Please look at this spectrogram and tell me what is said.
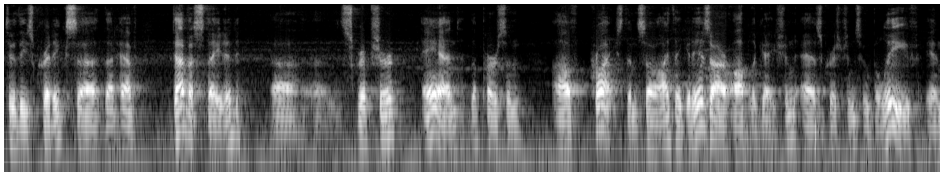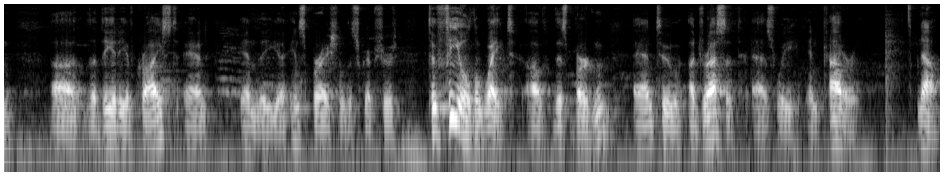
to these critics uh, that have devastated uh, uh, Scripture and the person of Christ. And so I think it is our obligation as Christians who believe in uh, the deity of Christ and in the uh, inspiration of the scriptures to feel the weight of this burden and to address it as we encounter it. Now,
